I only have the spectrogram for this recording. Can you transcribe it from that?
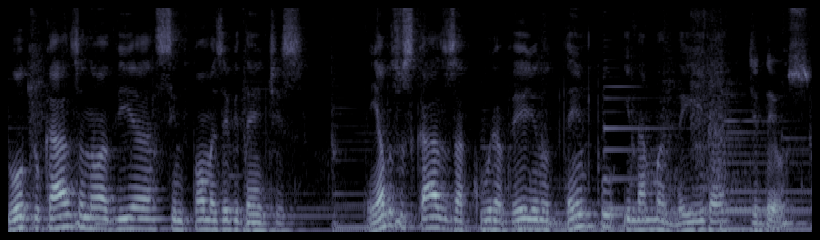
No outro caso, não havia sintomas evidentes. Em ambos os casos, a cura veio no tempo e na maneira de Deus.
